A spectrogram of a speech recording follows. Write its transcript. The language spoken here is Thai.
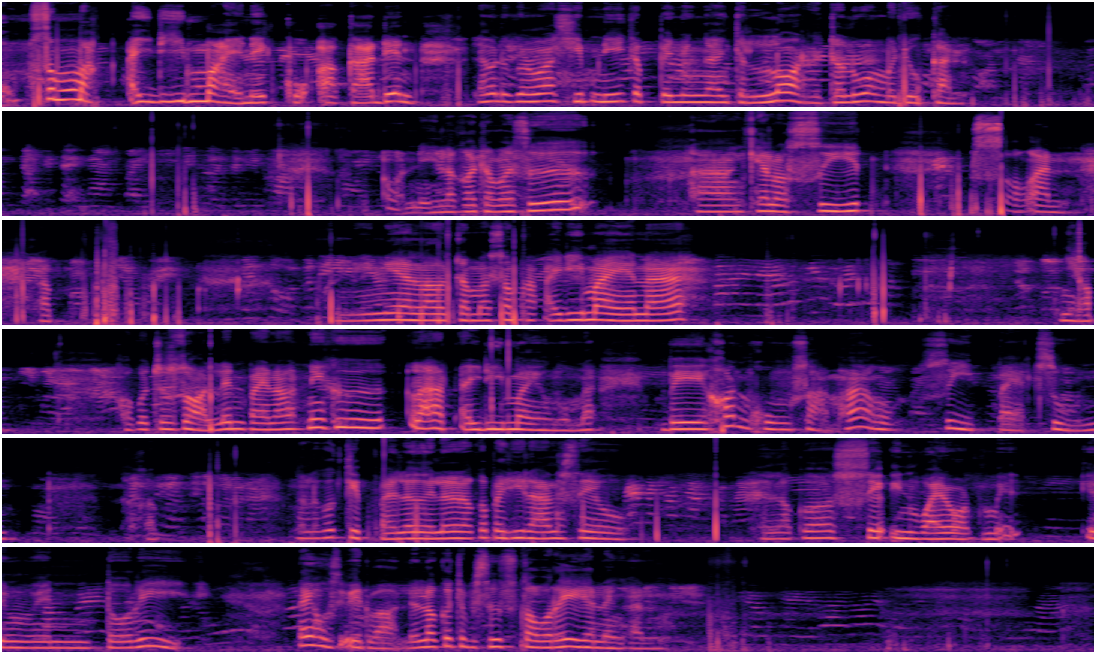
ผมสมัครไอดีใหม่ในโกอาการ์เด้นแล้วมาดูกันว่าคลิปนี้จะเป็นยังไงจะรอดหรือจะร่วงมาดูกันวันนี้เราก็จะมาซื้อทางแครอทซีดสองอันครับวันนี้เนี่ยเราจะมาสมัครไอดีใหม่นนะนี่ครับ เขาก็จะสอนเล่นไปนะ นี่คือรหัสไอดีใหม่ของผมนะเบคอนคุงสามห้าหกสี่แปดศูนย์ นะครับงั้นเราก็เก็บไปเลยแล้วเราก็ไปที่ร้านเซลล์แล้วเราก็เซลล์อินไวโรดอินเวนทอรี่ได้หกสิบเอ็ดบาท แล้วเราก็จะไปซื้อสตรอเบอรี่กันหนึ่งอัน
